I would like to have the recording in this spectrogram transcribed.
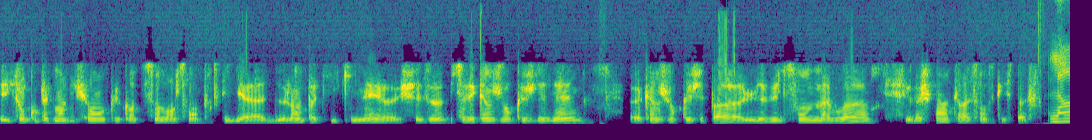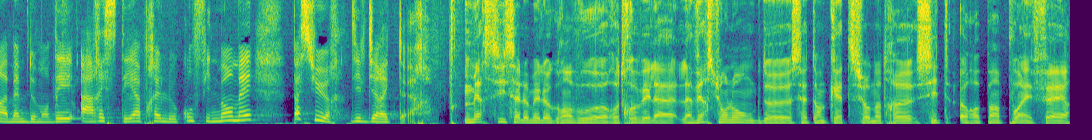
Et Ils sont complètement différents que quand ils sont dans le centre. Il y a de l'empathie qui naît chez eux. Ça fait 15 jours que je les ai. Euh, 15 jours que j'ai pas levé le son de ma voix. C'est vachement intéressant ce qui se passe. L'un a même demandé à rester après le confinement, mais pas sûr, dit le directeur. Merci Salomé Legrand. Vous euh, retrouvez la, la version longue de cette enquête sur notre site europe1.fr.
